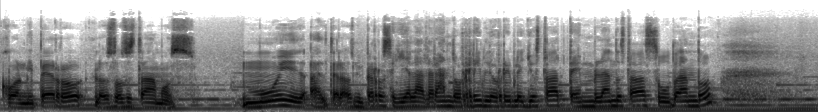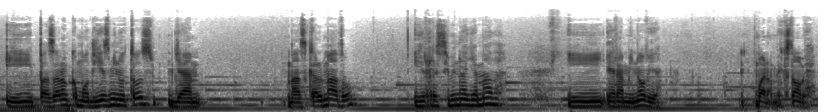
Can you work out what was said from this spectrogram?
con mi perro, los dos estábamos muy alterados. Mi perro seguía ladrando horrible, horrible. Yo estaba temblando, estaba sudando. Y pasaron como 10 minutos ya más calmado y recibí una llamada. Y era mi novia. Bueno, mi exnovia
